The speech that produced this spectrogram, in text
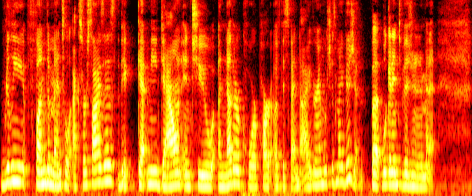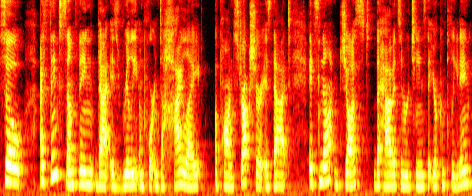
really fundamental exercises that get me down into another core part of this Venn diagram, which is my vision. But we'll get into vision in a minute. So I think something that is really important to highlight upon structure is that it's not just the habits and routines that you're completing,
